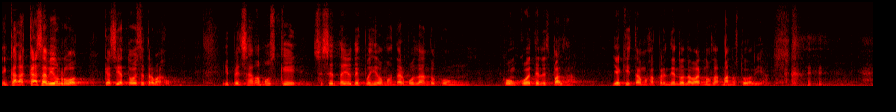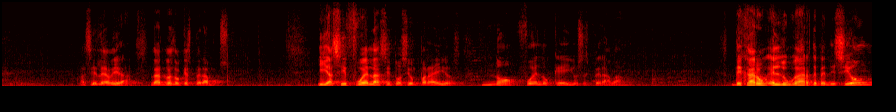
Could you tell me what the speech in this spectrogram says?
En cada casa había un robot que hacía todo ese trabajo. Y pensábamos que 60 años después íbamos a andar volando con, un cohete en la espalda. Y aquí estamos aprendiendo a lavarnos las manos todavía. así es la vida, no es lo que esperamos. Y así fue la situación para ellos. No fue lo que ellos esperaban. Dejaron el lugar de bendición,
